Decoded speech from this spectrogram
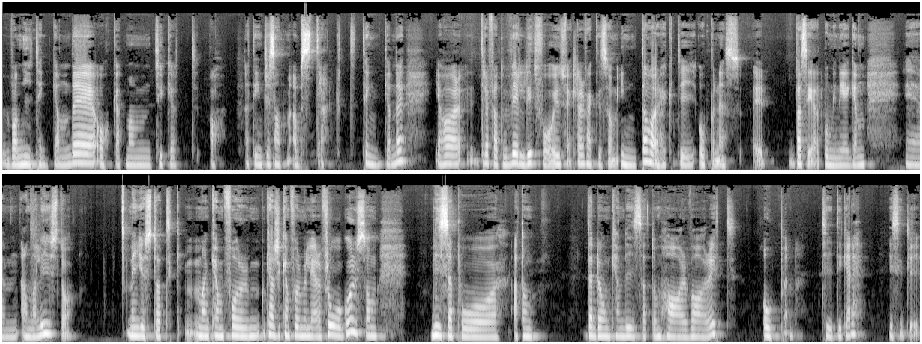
vara nytänkande och att man tycker att, ja, att det är intressant med abstrakt tänkande. Jag har träffat väldigt få utvecklare faktiskt som inte har högt i openness eh, baserat på min egen eh, analys då. Men just att man kan form, kanske kan formulera frågor som visar på att de, där de kan visa att de har varit open tidigare i sitt liv.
